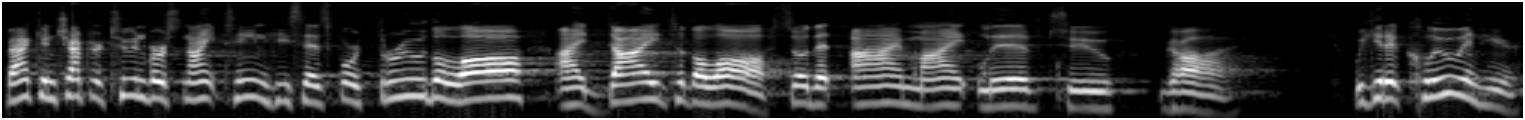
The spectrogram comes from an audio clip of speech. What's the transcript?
Back in chapter 2 and verse 19, he says, For through the law I died to the law so that I might live to God. We get a clue in here.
